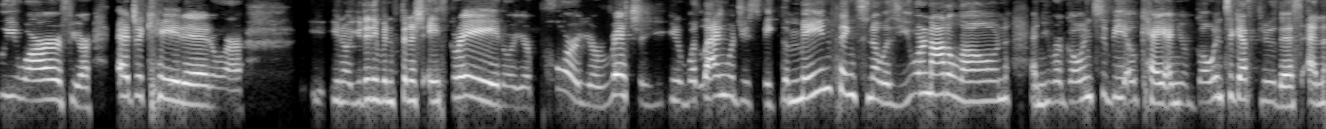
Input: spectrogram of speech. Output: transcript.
who you are if you're educated or you know you didn't even finish eighth grade or you're poor you're rich or you, you, know what language you speak the main thing to know is you are not alone and you are going to be okay and you're going to get through this and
